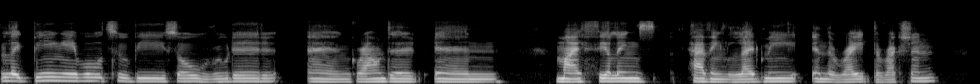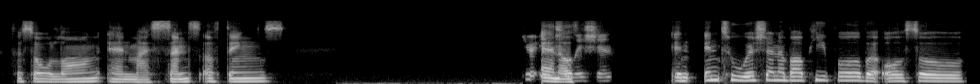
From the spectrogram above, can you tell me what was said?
like being able to be so rooted and grounded in my feelings having led me in the right direction for so long and my sense of things your intuition. in, intuition about people but also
